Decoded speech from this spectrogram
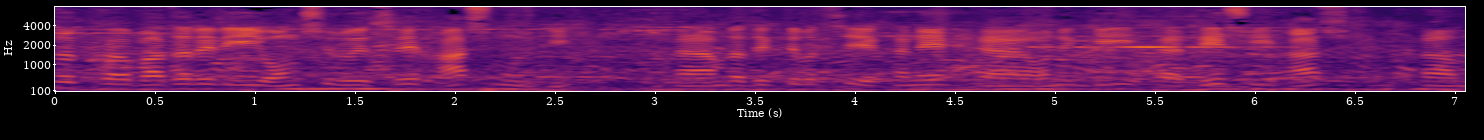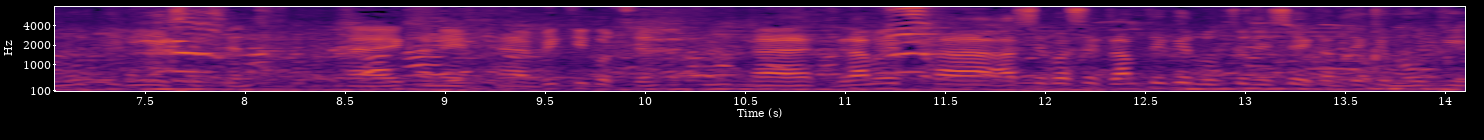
দর্শক বাজারের এই অংশে রয়েছে হাঁস মুরগি। আমরা দেখতে পাচ্ছি এখানে অনেকেই দেশি হাঁস মুরগি নিয়ে এসেছেন এখানে বিক্রি করছেন। গ্রামের আশেপাশে গ্রাম থেকে লোকজন এসে এখান থেকে মুরগি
